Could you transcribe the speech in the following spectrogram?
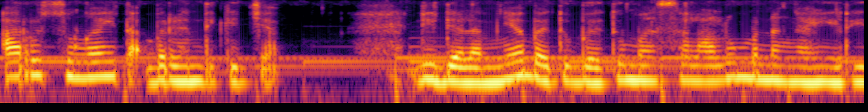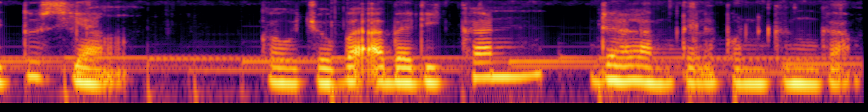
arus sungai tak berhenti kejap. Di dalamnya batu-batu masa lalu menengahi ritus yang kau coba abadikan dalam telepon genggam.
